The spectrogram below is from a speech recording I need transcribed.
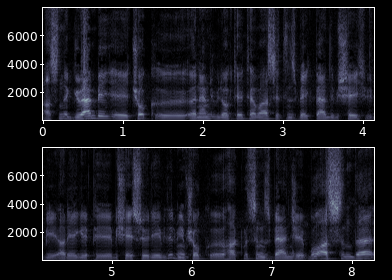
aslında Güven Bey e, çok e, önemli bir noktaya temas ettiniz. Belki ben de bir şey bir araya girip e, bir şey söyleyebilir miyim? Çok haklısınız bence. Bu aslında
